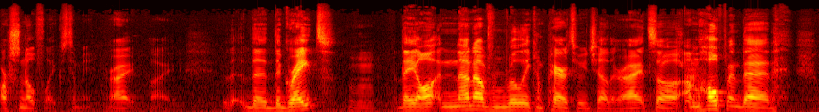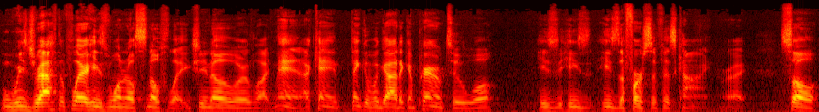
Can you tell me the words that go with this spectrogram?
are snowflakes to me, right? Like the the greats, they all none of them really compare to each other, right? So I'm hoping that when we draft a player, he's one of those snowflakes, you know, where it's like, man, I can't think of a guy to compare him to. Well, he's he's he's the first of his kind, right? So,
